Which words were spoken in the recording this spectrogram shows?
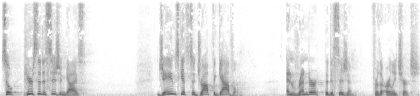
so here's the decision, guys. James gets to drop the gavel and render the decision for the early church.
